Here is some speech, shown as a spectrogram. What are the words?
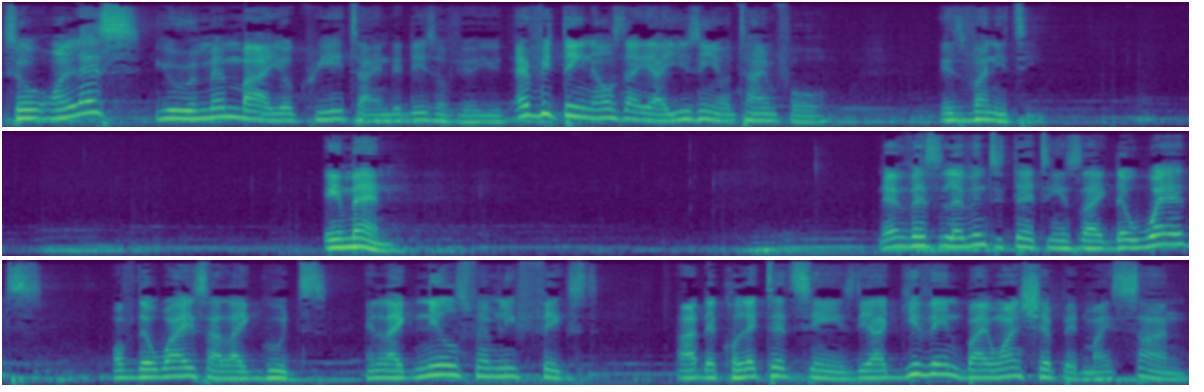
So, unless you remember your Creator in the days of your youth, everything else that you are using your time for is vanity. Amen. Then, verse 11 to 13 is like the words of the wise are like goods, and like nails firmly fixed are the collected sayings. They are given by one shepherd, my son.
